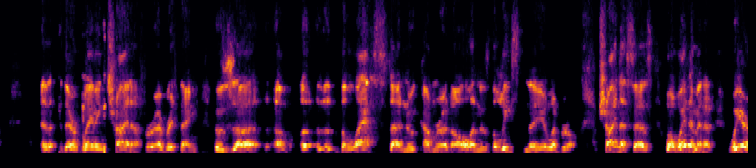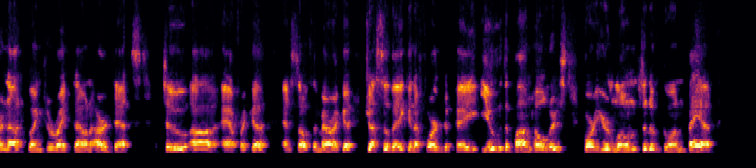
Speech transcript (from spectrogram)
Uh, they're blaming China for everything, who's uh, uh, uh the last uh, newcomer at all and is the least neoliberal. China says, well, wait a minute, we are not going to write down our debts to uh, Africa and South America just so they can afford to pay you, the bondholders, for your loans that have gone bad.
